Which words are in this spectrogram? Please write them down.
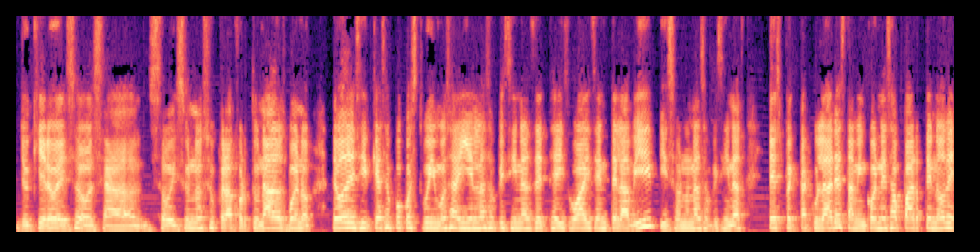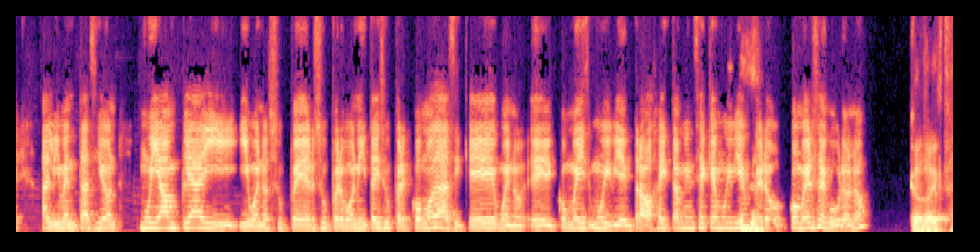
Yo quiero eso, o sea, sois unos súper afortunados. Bueno, debo decir que hace poco estuvimos ahí en las oficinas de Tastewise en Tel Aviv y son unas oficinas espectaculares, también con esa parte, ¿no? De alimentación muy amplia y, y bueno, súper, súper bonita y súper cómoda. Así que, bueno, eh, coméis muy bien, trabajáis también sé que muy bien, pero comer seguro, ¿no? Correcto.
